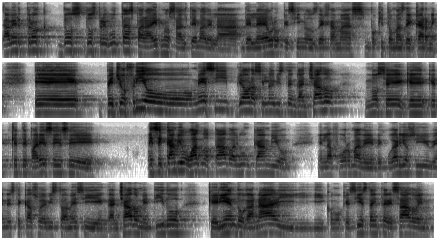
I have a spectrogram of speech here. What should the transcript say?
A ver, Troc, dos, dos, preguntas para irnos al tema de la, del euro, que sí nos deja más, un poquito más de carne. Eh, pecho frío Messi, yo ahora sí lo he visto enganchado. No sé qué, qué, qué te parece ese, ese cambio o has notado algún cambio en la forma de, jugar. Yo sí, en este caso, he visto a Messi enganchado, metido, queriendo ganar y, como que sí está interesado en,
